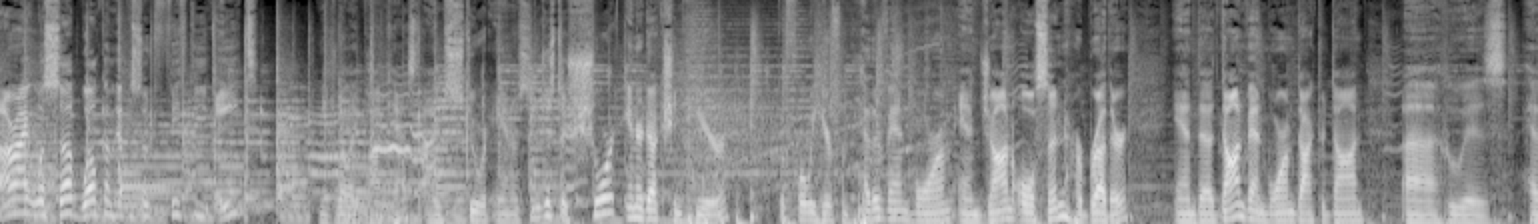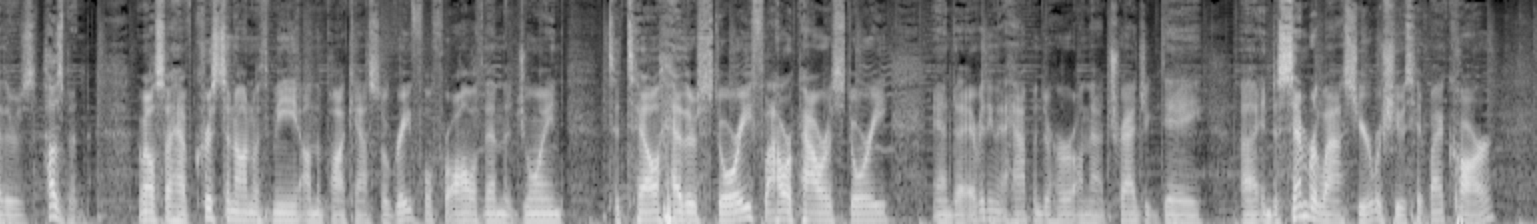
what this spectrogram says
All right, what's up? Welcome, episode 58, Meet Dwell Podcast. I'm Stuart Anderson. Just a short introduction here before we hear from Heather Van Boerum and John Olson, her brother, and uh, Don Van Boerum, Dr. Don, uh, who is Heather's husband. We also have Kristen on with me on the podcast. So grateful for all of them that joined to tell Heather's story, Flower Power's story, and uh, everything that happened to her on that tragic day uh, in December last year where she was hit by a car.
